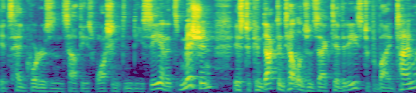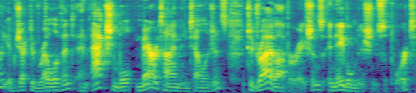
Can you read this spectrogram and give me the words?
Its headquarters is in southeast Washington, D.C., and its mission is to conduct intelligence activities to provide timely, objective, relevant, and actionable maritime intelligence to drive operations, enable mission support,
